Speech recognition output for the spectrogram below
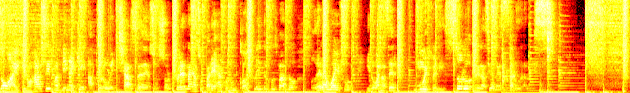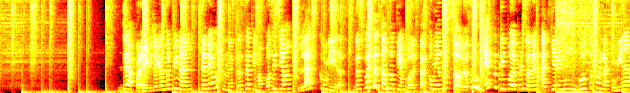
no hay que enojarse, más bien hay que aprovecharse de eso. Sorprendan a su pareja con un cosplay del hosbando o de la waifu y lo van a hacer muy feliz. Solo relaciones saludables. Ya para ir llegando al final, comidas. Después de tanto tiempo de estar comiendo solos, este tipo de personas adquieren un gusto por la comida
